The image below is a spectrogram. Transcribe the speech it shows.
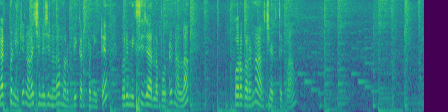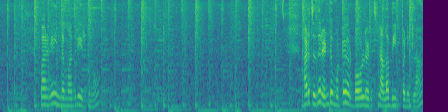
கட் பண்ணிவிட்டு நல்லா சின்ன சின்னதாக மறுபடியும் கட் பண்ணிவிட்டு ஒரு மிக்சி ஜாரில் போட்டு நல்லா குறை குறைன்னு அரைச்சி எடுத்துக்கலாம். பாருங்கள் இந்த மாதிரி இருக்கணும். அடுத்தது ரெண்டு முட்டை ஒரு பவுல் எடுத்து நல்லா பீட் பண்ணிக்கலாம்.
